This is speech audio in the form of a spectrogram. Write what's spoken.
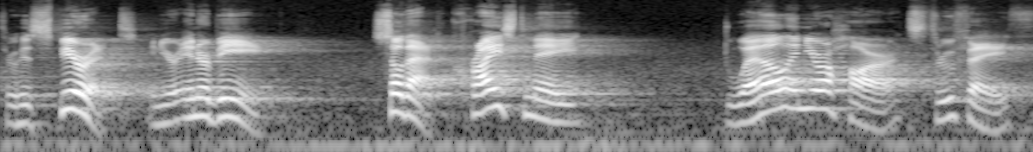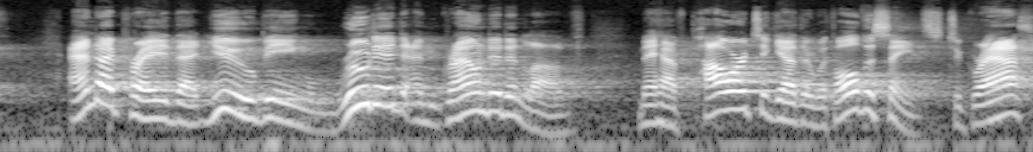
through his Spirit in your inner being, so that Christ may dwell in your hearts through faith and I pray that you, being rooted and grounded in love, may have power together with all the saints to grasp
